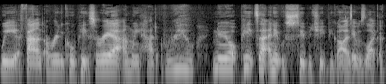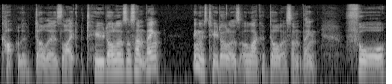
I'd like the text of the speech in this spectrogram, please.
we found a really cool pizzeria, and we had real New York pizza, and it was super cheap, you guys. It was like a couple of dollars, like $2 or something. I think it was $2 or like a dollar something for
